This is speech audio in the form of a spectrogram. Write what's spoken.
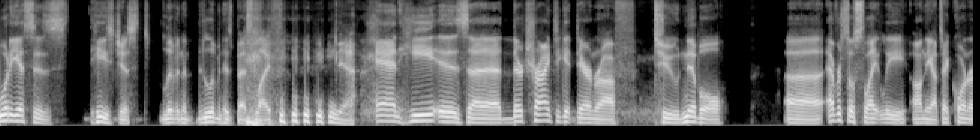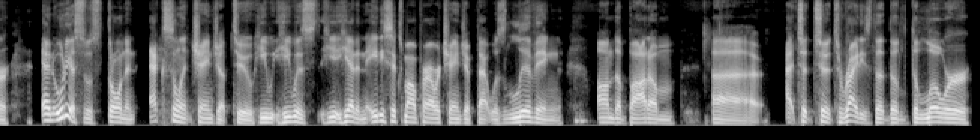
Urias is he's just living living his best life. yeah, and he is. Uh, they're trying to get Darin Ruf to nibble uh, ever so slightly on the outside corner, and Urias was throwing an excellent changeup too. He he was he he had an 86 mile per hour changeup that was living on the bottom uh to to to righties the the the lower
